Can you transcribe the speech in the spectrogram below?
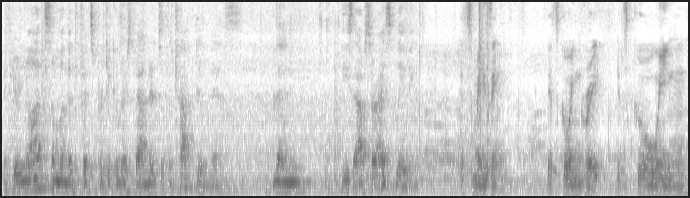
If you're not someone that fits particular standards of attractiveness, then these apps are isolating. It's amazing. It's going great. It's going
